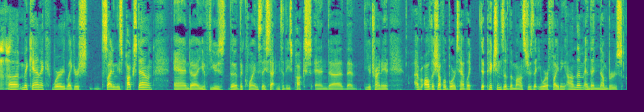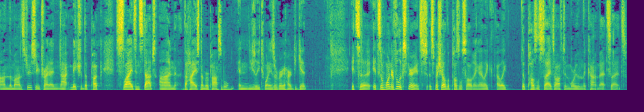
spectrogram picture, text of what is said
uh, mechanic where like you're sh- sliding these pucks down, and uh, you have to use the the coins they set into these pucks, and uh, that you're trying to. All the shuffleboards have like depictions of the monsters that you are fighting on them, and then numbers on the monsters. So you're trying to not make sure the puck slides and stops on the highest number possible. And usually twenties are very hard to get it's a it's a wonderful experience, especially all the puzzle solving. I like I like the puzzle sides often more than the combat sides.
